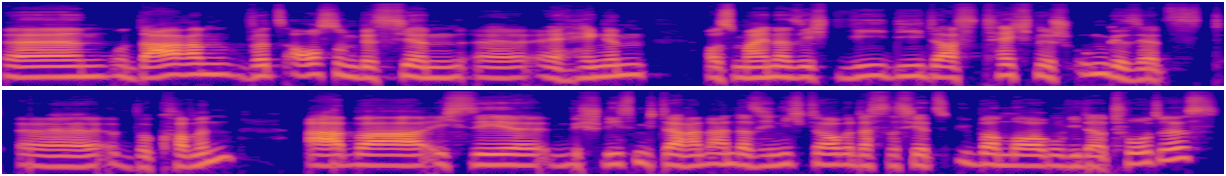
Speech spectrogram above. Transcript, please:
Ähm, und daran wird es auch so ein bisschen äh, hängen, aus meiner Sicht, wie die das technisch umgesetzt äh, bekommen. Aber ich sehe, ich schließe mich daran an, dass ich nicht glaube, dass das jetzt übermorgen wieder tot ist,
